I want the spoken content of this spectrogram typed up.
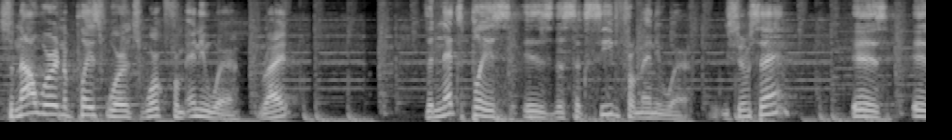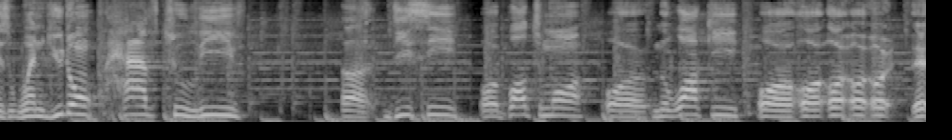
So now we're in a place where it's work from anywhere, right? The next place is the succeed from anywhere. You see what I'm saying? Is is when you don't have to leave uh, DC or Baltimore or Milwaukee or or, or, or, or uh,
